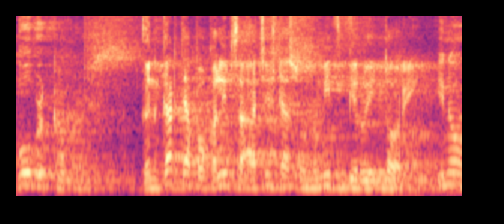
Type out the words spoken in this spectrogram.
overcomers. În cartea Apocalipsa, aceștia sunt numiți biruitorii. You know,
